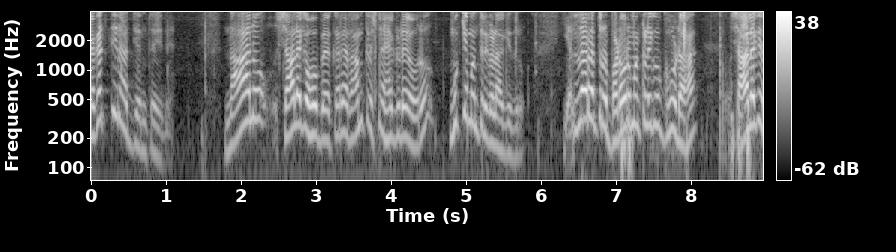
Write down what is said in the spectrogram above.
ಜಗತ್ತಿನಾದ್ಯಂತ ಇದೆ. ನಾನು ಶಾಲೆಗೆ ಹೋಗ್ಬೇಕಾದ್ರೆ ರಾಮಕೃಷ್ಣ ಹೆಗಡೆ ಅವರು ಮುಖ್ಯಮಂತ್ರಿಗಳಾಗಿದ್ದರು ಎಲ್ಲರ ಹತ್ರ ಬಡವರ ಮಕ್ಕಳಿಗೂ ಕೂಡ ಶಾಲೆಗೆ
